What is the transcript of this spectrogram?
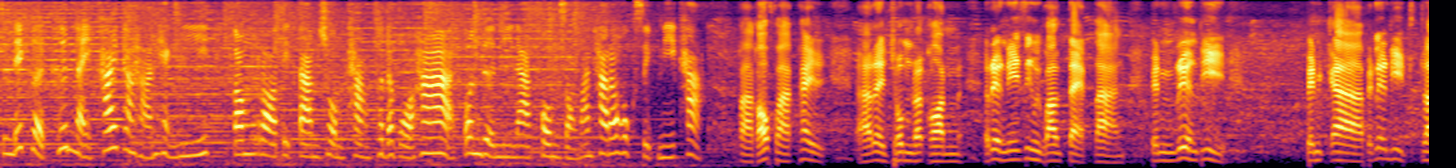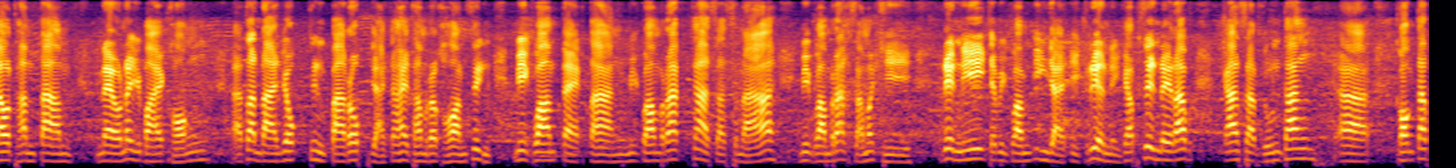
จึงได้เกิดขึ้นในค่ายทหารแห่งนี้ ต้องรอติดตามชมทางพทบ5ต้นเดือนมีนาคม 2560 นี้ค่ะฝากเขาฝากให้อ่าได้ชมละครเรื่องนี้ซึ่งมีความแตกต่าง เป็นเรื่องที่ เป็นกาเป็นเรื่องที่เราทำตามแนวนโยบายของท่านนายก ซึ่งปารบอยากจะให้ทำละคร ซึ่งมีความแตกต่าง มีความรักชาติศาสนา มีความรักสามัคคี เรื่องนี้จะเป็นความยิ่งใหญ่อีกเรื่องหนึ่งครับ ซึ่งได้รับการสนับสนุนทั้งอกองทัพ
